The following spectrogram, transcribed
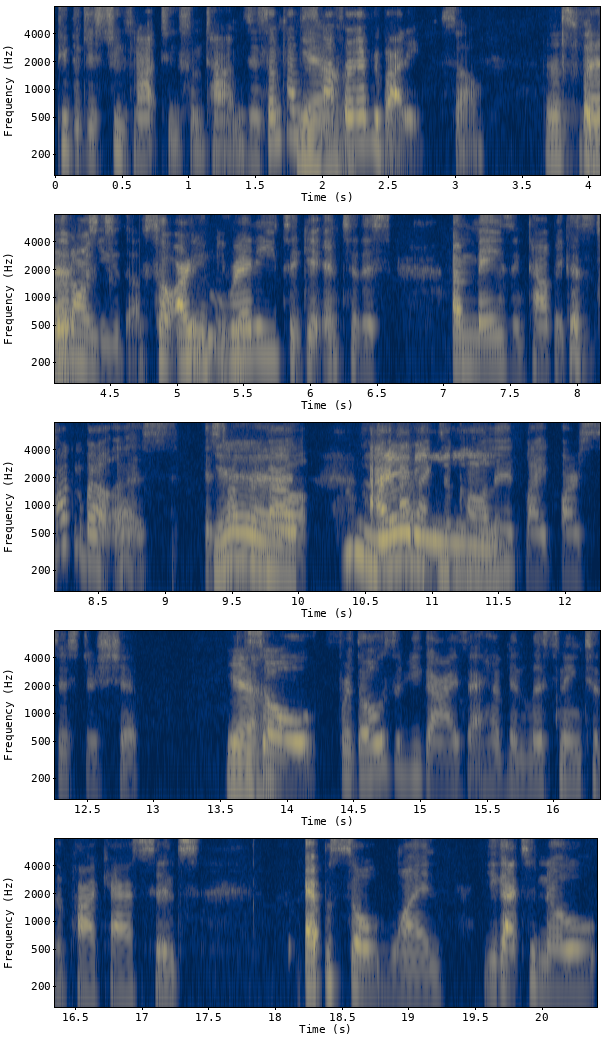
people just choose not to sometimes, and sometimes it's not for everybody. So, That's but good on you though. So, are Thank you ready to get into this amazing topic? Because it's talking about us. It's talking about I, I like to call it like our sistership. Yeah. So, for those of you guys that have been listening to the podcast since episode one, you got Toot know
